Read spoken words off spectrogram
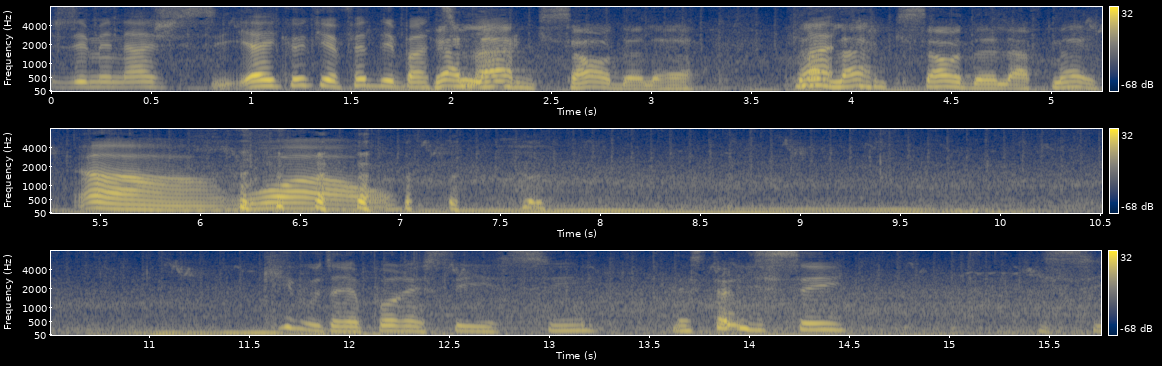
Je déménage ici. Ah, écoute, il a fait des Regarde bâtiments. l'air qui sort de la... Regarde Ouais. l'air qui sort de la fenêtre? Ah, wow! Qui voudrait pas rester ici? Mais c'est un lycée, ici.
